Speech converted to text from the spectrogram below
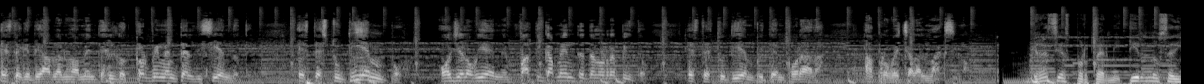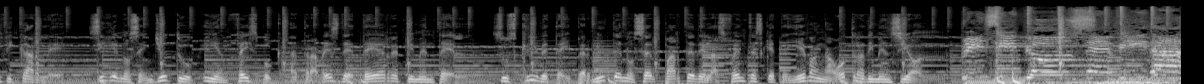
Este que te habla nuevamente es el doctor Pimentel diciéndote, este es tu tiempo, óyelo bien, enfáticamente te lo repito, este es tu tiempo y temporada, aprovechala al máximo. Gracias por permitirnos edificarle. Síguenos en YouTube y en Facebook a través de DR Pimentel. Suscríbete y permítenos ser parte de las fuentes que te llevan a otra dimensión. Principios de vida.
